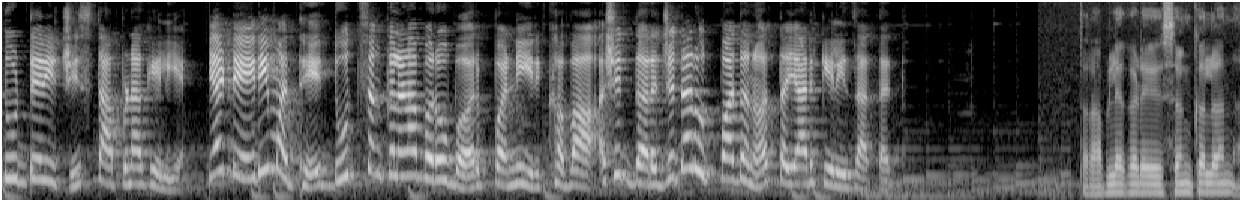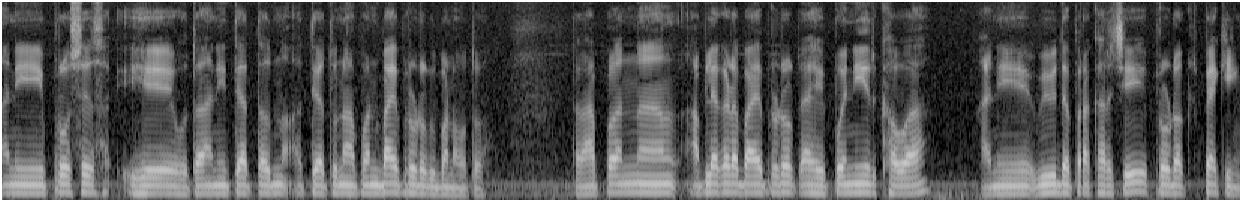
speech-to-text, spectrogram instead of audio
दूध डेअरीची स्थापना केली आहे. या डेअरीमध्ये दूध संकलनाबरोबर पनीर खवा अशी दर्जेदार उत्पादनं तयार केली जातात. तर आपल्याकडे संकलन आणि प्रोसेस हे होतं आणि त्यातून त्यातून आपण बाय प्रोडक्ट बनवतो. तर आपण आपल्याकडं बाय प्रोडक्ट आहे पनीर खवा आणि विविध प्रकारचे प्रोडक्ट पॅकिंग.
